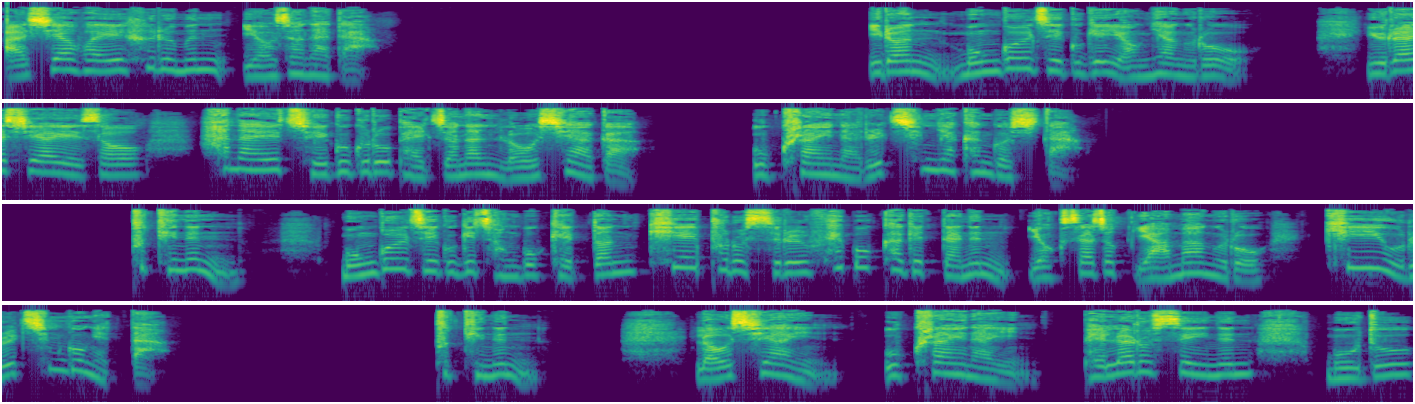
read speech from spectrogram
아시아화의 흐름은 여전하다. 이런 몽골 제국의 영향으로 유라시아에서 하나의 제국으로 발전한 러시아가 우크라이나를 침략한 것이다. 푸틴은 몽골 제국이 정복했던 키에프로스를 회복하겠다는 역사적 야망으로 키이우를 침공했다. 푸틴은 러시아인, 우크라이나인, 벨라루스인은 모두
